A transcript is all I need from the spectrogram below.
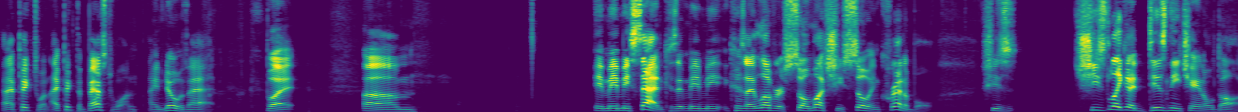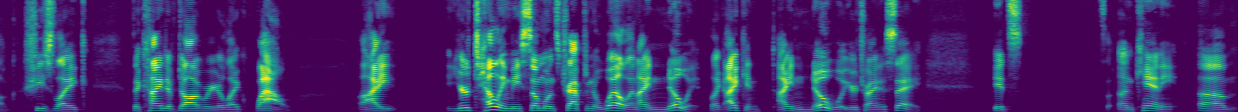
and I picked one. I picked the best one. I know that, but um, it made me sad because it made me because I love her so much. She's so incredible. She's she's like a Disney Channel dog. She's like the kind of dog where you're like, wow, I you're telling me someone's trapped in a well and I know it. Like I can I know what you're trying to say. It's, it's uncanny. Um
